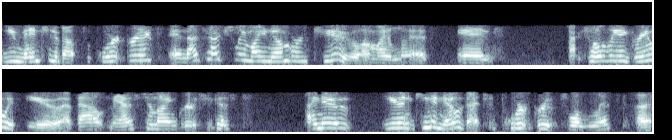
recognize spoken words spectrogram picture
you mentioned about support groups, and that's actually my number two on my list. And I totally agree with you about mastermind groups because I know you and Kina know that support groups will lift us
